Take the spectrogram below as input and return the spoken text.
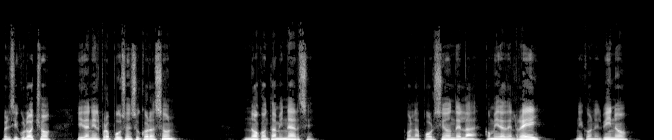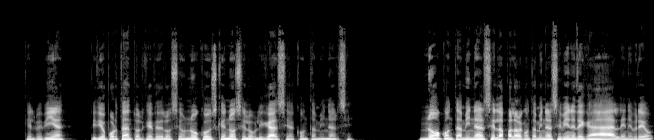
versículo 8, y Daniel propuso en su corazón no contaminarse con la porción de la comida del rey, ni con el vino que él bebía. Pidió, por tanto, al jefe de los eunucos que no se le obligase a contaminarse. No contaminarse, la palabra contaminarse viene de Gaal en hebreo,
